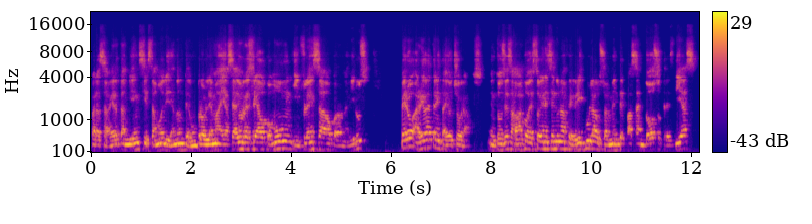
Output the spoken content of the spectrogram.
para saber también si estamos lidiando ante un problema, ya sea de un resfriado común, influenza o coronavirus, pero arriba de 38 grados. Entonces, abajo de esto viene siendo una febrícula, usualmente pasa en dos o tres días.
